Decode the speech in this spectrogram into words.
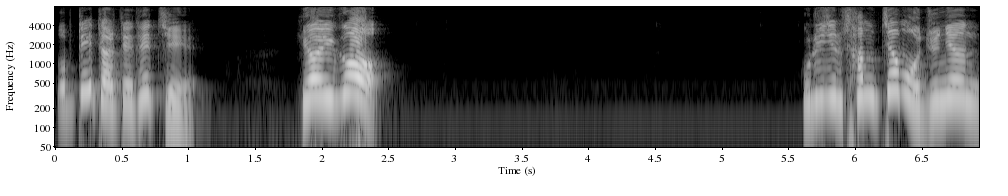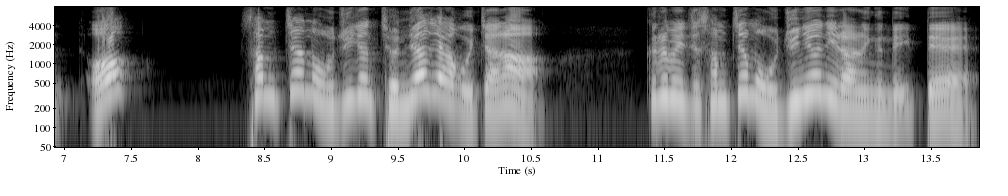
업데이트 할 때 됐지. 야 이거 우리 지금 3.5주년 어? 3.5주년 전야제 하고 있잖아. 그러면 이제 3.5주년이라는 건데 이때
